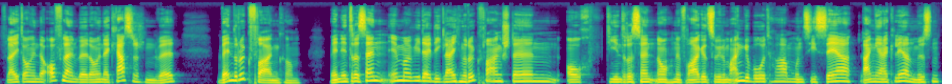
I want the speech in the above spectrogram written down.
vielleicht auch in der Offline-Welt, auch in der klassischen Welt, wenn Rückfragen kommen. Wenn Interessenten immer wieder die gleichen Rückfragen stellen, auch die Interessenten auch eine Frage zu ihrem Angebot haben und sie sehr lange erklären müssen,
